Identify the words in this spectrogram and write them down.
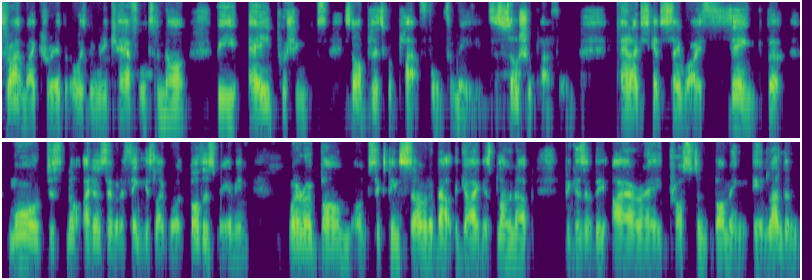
throughout my career, but always been really careful to not be a pushing. It's not a political platform for me. It's a social platform, and I just get to say what I think, but more just not. I don't say what I think. It's like what bothers me. I mean, when I wrote "Bomb" on 16 Stone about the guy gets blown up because of the IRA Protestant bombing in London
